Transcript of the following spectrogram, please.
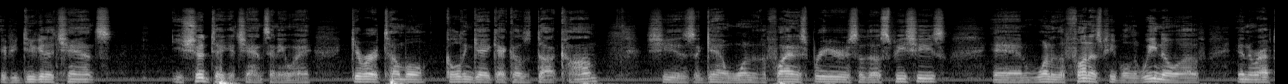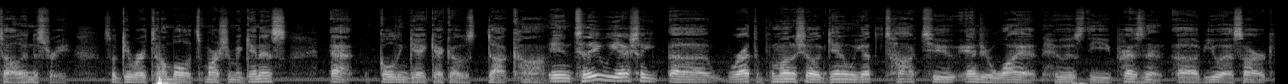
If you do get a chance, you should take a chance anyway. Give her a tumble, goldengategeckos.com. She is, again, one of the finest breeders of those species and one of the funnest people that we know of in the reptile industry. So give her a tumble. It's Marsha McGinnis at goldengategeckos.com. And today we actually uh, we're at the Pomona show again, and we got to talk to Andrew Wyatt, who is the president of USARK.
